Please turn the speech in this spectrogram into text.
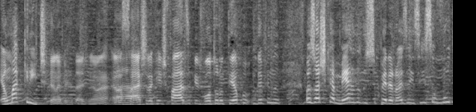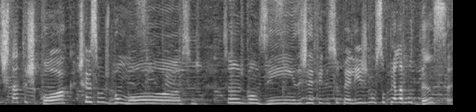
é uma crítica, na verdade, né? É uma sátira que eles fazem, que eles voltam no tempo defendendo. Mas eu acho que a merda dos super-heróis aí sim, são muito status quo. Os caras são os bons moços, são os bonzinhos, eles defendem super eles não são pela mudança.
